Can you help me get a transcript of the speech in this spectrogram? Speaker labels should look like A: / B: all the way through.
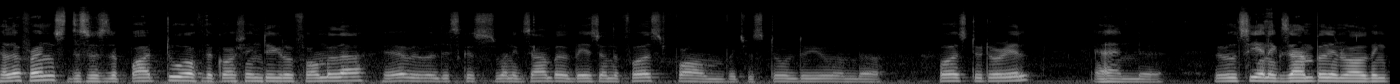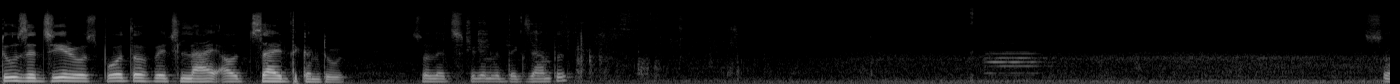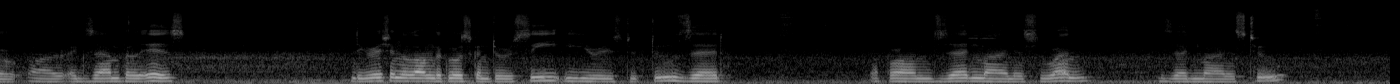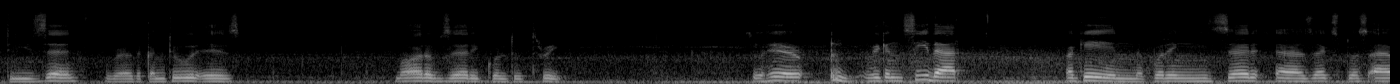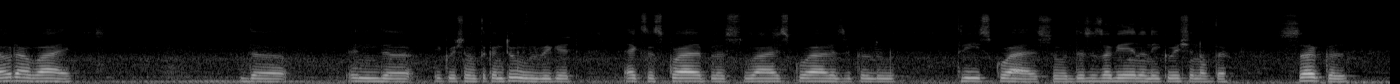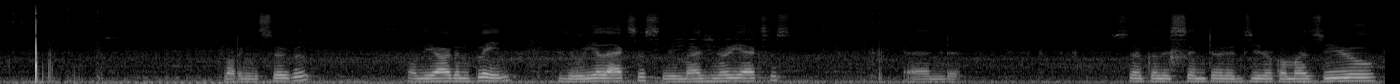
A: Hello friends, this is the part 2 of the Cauchy integral formula. Here we will discuss one example based on the first form which was told to you in the first tutorial and uh, we will see an example involving two z-zeros both of which lie outside the contour. So let's begin with the example. So our example is integration along the closed contour C e raised to 2z upon z minus 1 z minus 2 dz where the contour is mod of z equal to 3 so here we can see that again putting z as x plus iota y the in the equation of the contour we get x square plus y square is equal to 3 square so this is again an equation of the circle plotting the circle. On the argand plane is the real axis the imaginary axis. And circle is centered at 0 comma 0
